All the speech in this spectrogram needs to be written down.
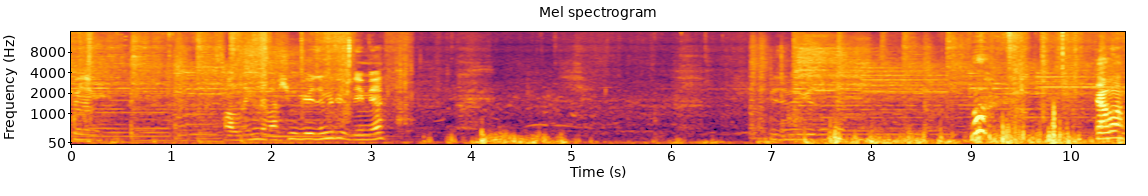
Şöyle bir sallayayım da başım gözümü düzleyeyim ya. Tamam.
